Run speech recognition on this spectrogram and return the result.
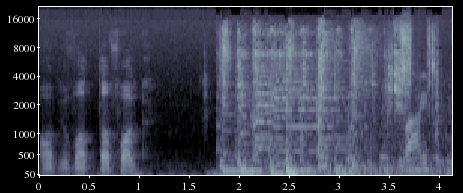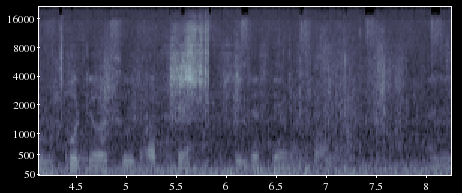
Abi what the fuck? बाहर ही चलिए put your shoes up here see this here one corner and you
